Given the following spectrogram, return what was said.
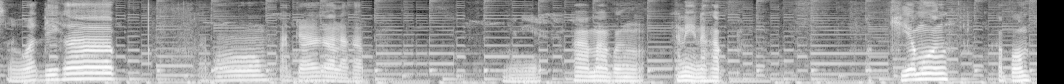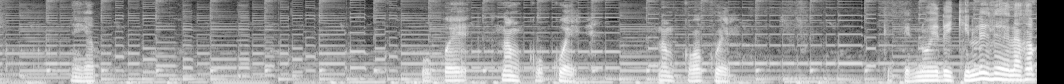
สวัสดีครับ ครับผมกันจอยกันแหละครับวันนี้พามาเบิ่งอันนี้นะครับเขียวม่วงครับผม นี่ครับปลูกไว้น้ำกกล้วยน้ำกอกล้วยก็เป็นหน่วยได้กินเรื่อยๆแล้วครับ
